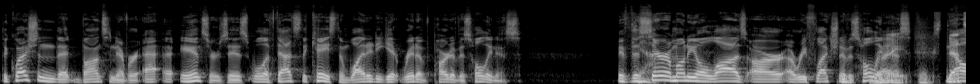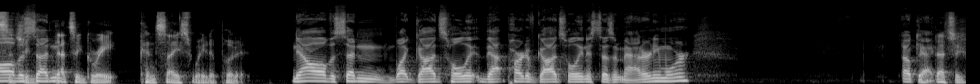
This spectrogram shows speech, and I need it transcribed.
The question that Bahnsen never a- answers is, well, if that's the case, then why did he get rid of part of his holiness? If the ceremonial laws are a reflection of his holiness, Right. Now all of a such sudden, that's a great concise way to put it. Now all of a sudden what god's holy that part of god's holiness doesn't matter anymore okay That's a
